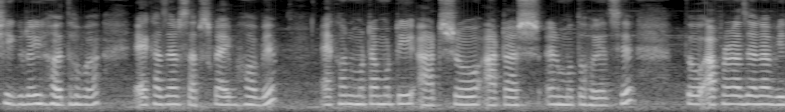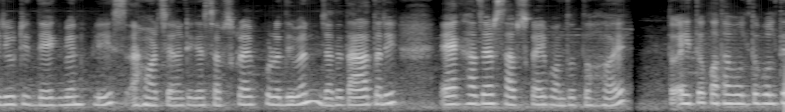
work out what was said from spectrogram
শীঘ্রই হয়তোবা এক হাজার সাবস্ক্রাইব হবে। এখন মোটামুটি আটশো আটাশ এর মতো হয়েছে। তো আপনারা যারা ভিডিওটি দেখবেন প্লিজ আমার চ্যানেলটিকে সাবস্ক্রাইব করে দিবেন, যাতে তাড়াতাড়ি এক হাজার সাবস্ক্রাইব অন্তত হয়। তো এই তো কথা বলতে বলতে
